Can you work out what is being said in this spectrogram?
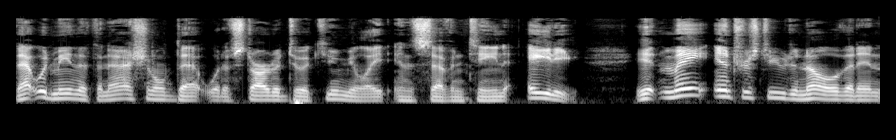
That would mean that the national debt would have started to accumulate in 1780. It may interest you to know that in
